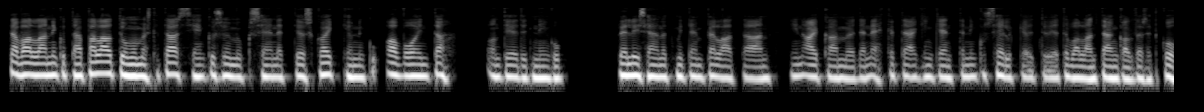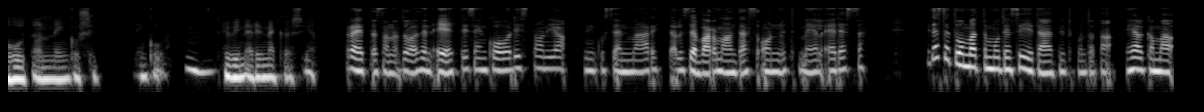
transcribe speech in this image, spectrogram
tavallaan niin kuin tämä palautuu mun mielestä taas siihen kysymykseen, että jos kaikki on niin kuin avointa, on tietyt niin kuin pelisäännöt, miten pelataan, niin aikaa myöten ehkä tämäkin kenttä niin kuin selkeytyy ja tavallaan tämän kaltaiset kohut on niin kuin sit, niin kuin mm. hyvin erinäköisiä. Reetta sanoi tuolla sen eettisen koodiston ja niin kuin sen määrittely. Se varmaan tässä on nyt meillä edessä. Mitä te tuumatte muuten siitä, että nyt kun tota Helkama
